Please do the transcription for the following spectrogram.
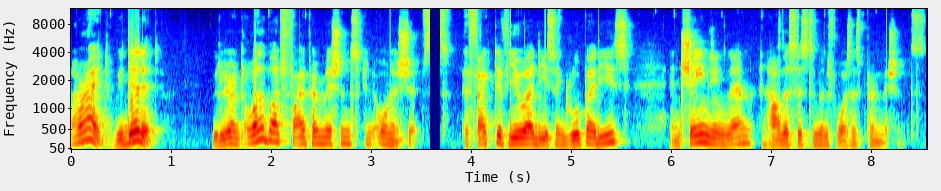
Alright, we did it! We learned all about file permissions and ownerships, effective UIDs and group IDs, and changing them and how the system enforces permissions.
